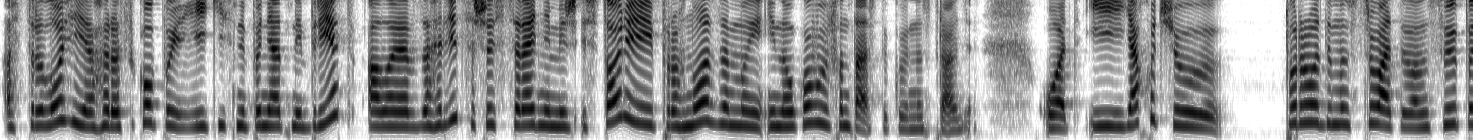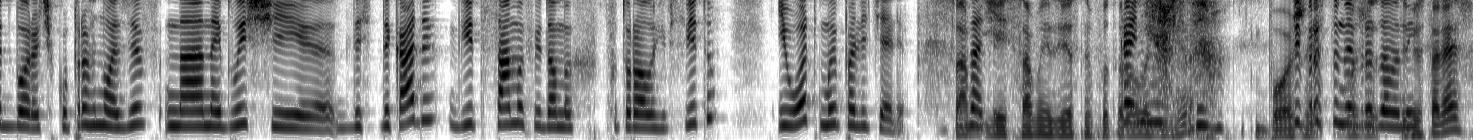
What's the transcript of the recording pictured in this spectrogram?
астрологія, гороскопи і якийсь непонятний бред, але взагалі це щось середнє між історією, прогнозами і науковою фантастикою, насправді. От, і я хочу. Продемонструвати вам свою підборочку прогнозів на найближчі декади від самих відомих футурологів світу. І от ми полетіли. Сам, Значить, Є самий відомий футуролог. Конечно. Боже, Ти просто не образований. Ти представляєш?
